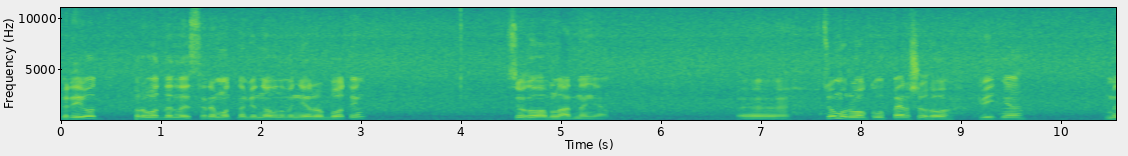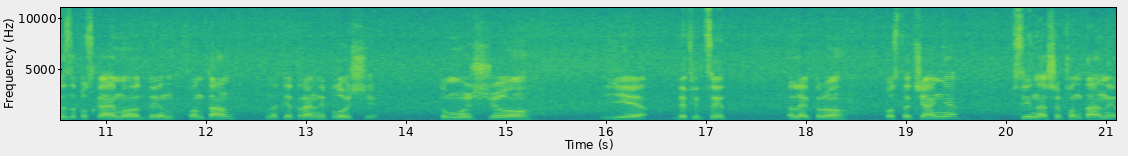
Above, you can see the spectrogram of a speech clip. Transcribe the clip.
період проводились ремонтно-відновлювані роботи цього обладнання. Е, цьому року, 1 квітня, ми запускаємо один фонтан на театральній площі, тому що є дефіцит електропостачання. Всі наші фонтани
